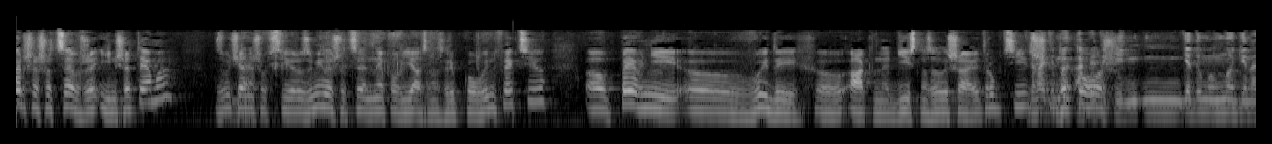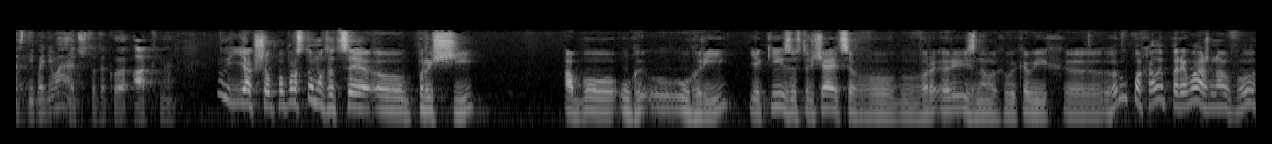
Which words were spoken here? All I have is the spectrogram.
перше, що це вже інша тема. Звичайно, щоб всі розуміли, що це не пов'язано з грибковою інфекцією. Е, Певні е, види е, акне дійсно залишають рубці. Давайте До мы, того ж, опять-таки, я думаю, многие нас не понимают, что такое акне. Ну, якщо по-простому, то це е, прищі або уг- угрі, які зустрічаються в, в різних вікових е, групах, але переважно в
